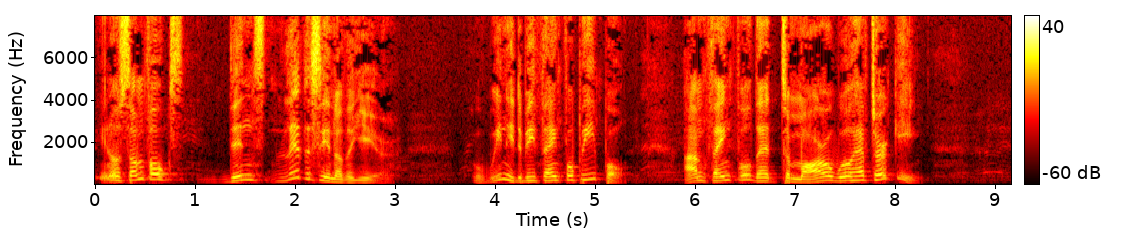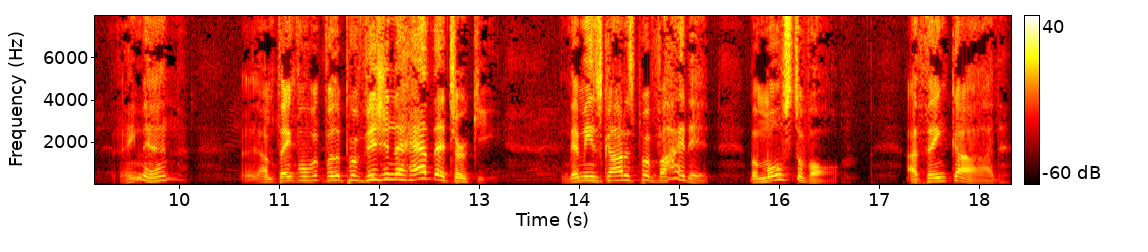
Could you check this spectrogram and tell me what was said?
You know, some folks didn't live to see another year. We need to be thankful people. I'm thankful that tomorrow we'll have turkey. Amen. I'm thankful for the provision to have that turkey. That means God has provided. But most of all, I thank God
